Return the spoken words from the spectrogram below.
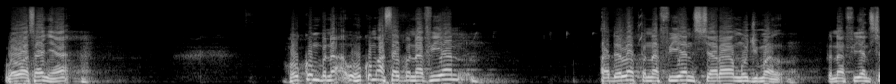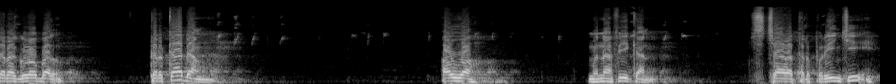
bahwasanya hukum hukum asal penafian adalah penafian secara mujmal, penafian secara global. Terkadang Allah menafikan secara terperinci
